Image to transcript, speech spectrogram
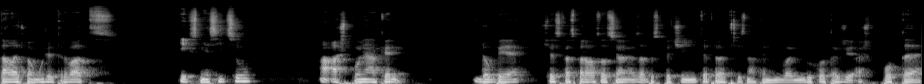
ta léčba může trvat x měsíců a až po nějaké době, Česká zpráva sociálního zabezpečení teprve přizná ten invalidní důchod, takže až poté,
